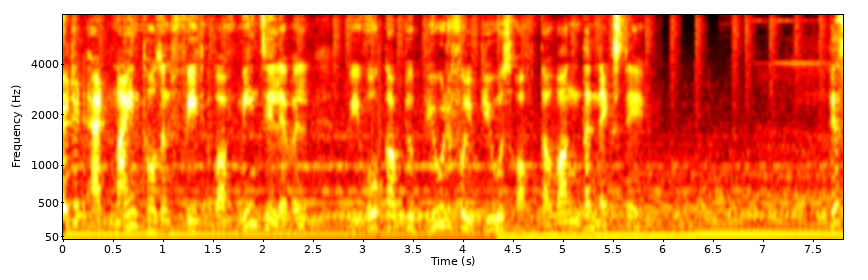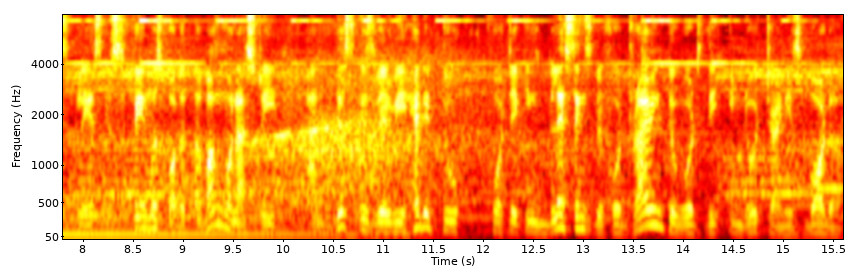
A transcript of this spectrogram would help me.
Situated at 9000 feet above mean sea level, we woke up to beautiful views of Tawang the next day. This place is famous for the Tawang Monastery and this is where we headed to for taking blessings before driving towards the Indo-Chinese border.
